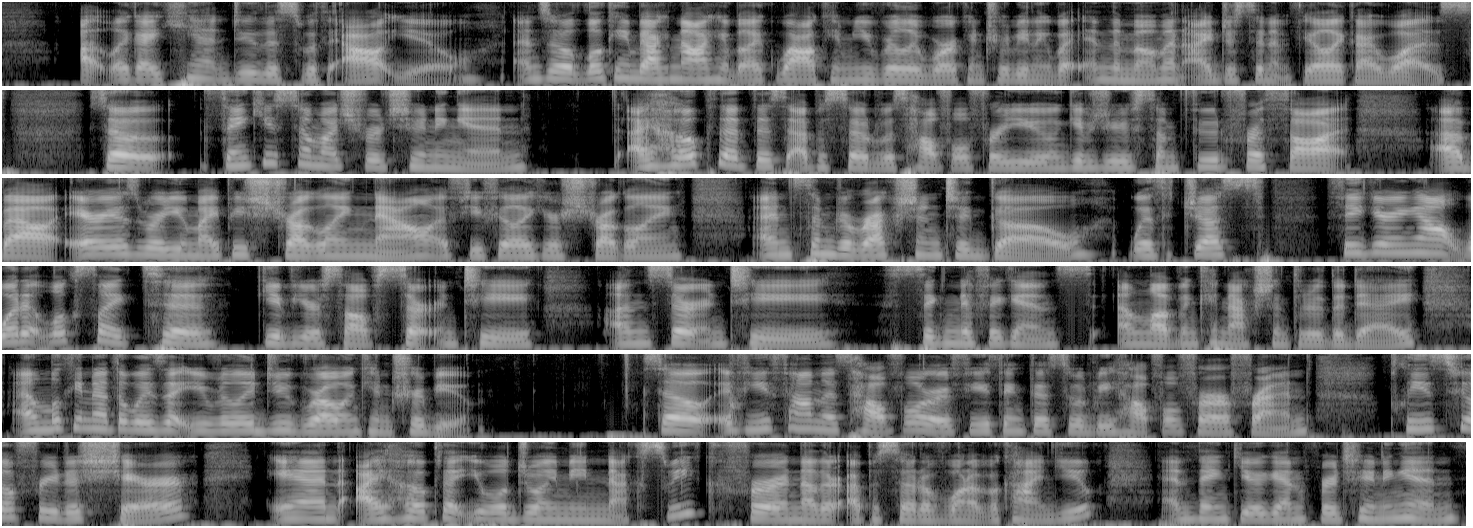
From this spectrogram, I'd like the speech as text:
like, I can't do this without you. And so, looking back now, I can be like, wow, Kim, you really were contributing. But in the moment, I just didn't feel like I was. So, thank you so much for tuning in. I hope that this episode was helpful for you and gives you some food for thought about areas where you might be struggling now if you feel like you're struggling and some direction to go with just figuring out what it looks like to give yourself certainty, uncertainty, significance, and love and connection through the day, and looking at the ways that you really do grow and contribute. So, if you found this helpful or if you think this would be helpful for a friend, please feel free to share. And I hope that you will join me next week for another episode of One of a Kind You. And thank you again for tuning in.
